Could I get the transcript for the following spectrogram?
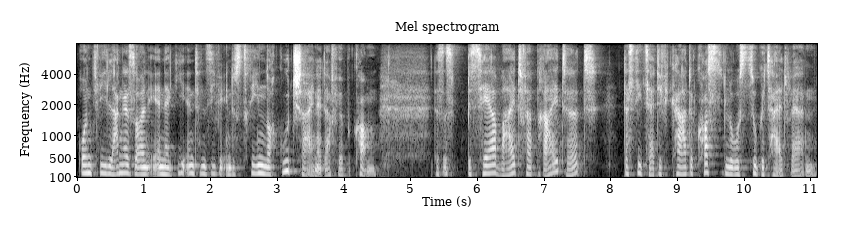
Und wie lange sollen energieintensive Industrien noch Gutscheine dafür bekommen? Das ist bisher weit verbreitet, dass die Zertifikate kostenlos zugeteilt werden.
